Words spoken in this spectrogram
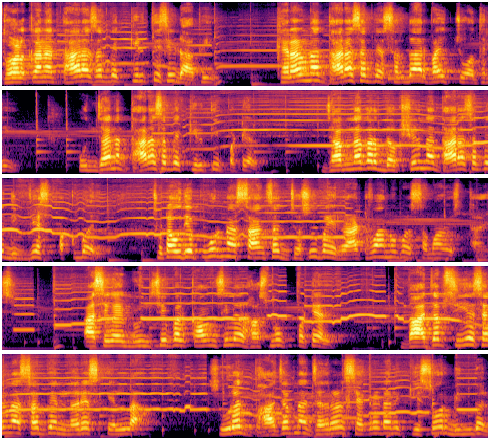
ધોળકાના ધારાસભ્ય કીર્તિસિંહ ડાભી, ખેરાલુના ધારાસભ્ય સરદારભાઈ ચૌધરી, ઊંઝાના ધારાસભ્ય કીર્તિ પટેલ, જામનગર દક્ષિણના ધારાસભ્ય દિવ્યેશ અકબરી, છોટાઉદેપુરના સાંસદ જસુભાઈ રાઠવાનો પણ સમાવેશ થાય છે. આ સિવાય મ્યુનિસિપલ કાઉન્સિલર હસમુખ પટેલ, ભાજપ સીએસએલના સભ્ય નરેશ કેલ્લા, સુરત ભાજપના જનરલ સેક્રેટરી કિશોર બિંદલ,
